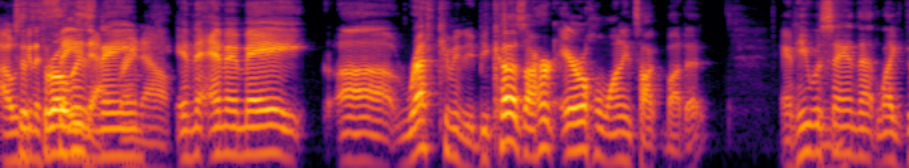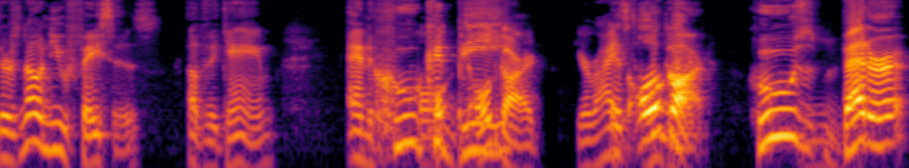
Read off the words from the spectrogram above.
I was to gonna throw say his that name right now. in the MMA uh, ref community because I heard Ariel Helwani talk about it, and he was Mhm. saying that like there's no new faces of the game, and who Old- could be old guard? You're right. It's old guard. Who's Mhm. better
